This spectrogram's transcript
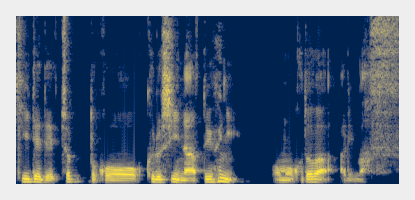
聞いててちょっとこう、苦しいなというふうに思うことがあります。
